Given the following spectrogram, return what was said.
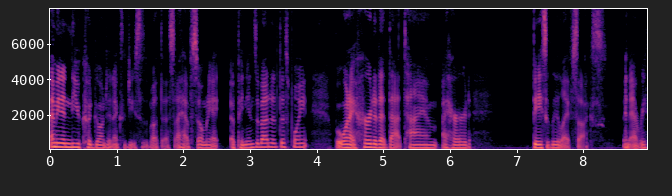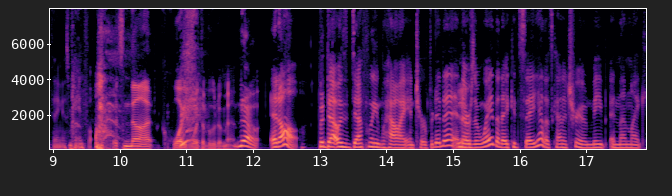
I mean, and you could go into an exegesis about this. I have so many opinions about it at this point, but when I heard it at that time, I heard basically life sucks and everything is painful. That's not quite what the Buddha meant. No, at all. But that was definitely how I interpreted it. And yeah. there was a way that I could say, yeah, that's kind of true. And maybe, and then like,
